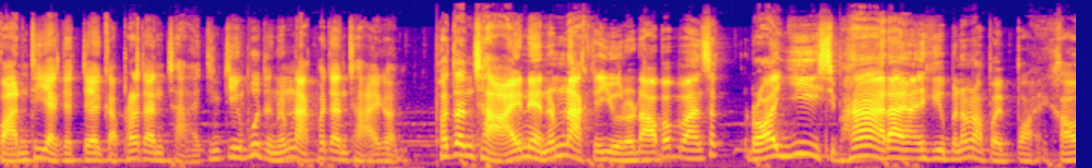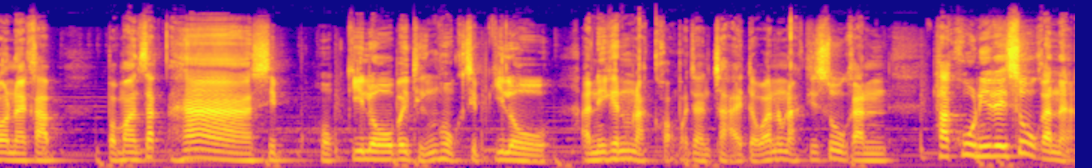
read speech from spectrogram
ฝันที่อยากจะเจอกับพระจันฉายจริงๆพูดถึงน้ำหนักพระจันฉายก่อนพระจันฉายเนี่ยน้ำหนักจะอยู่ราวๆประมาณสัก125ได้นะอันนี้คือเป็นน้ำหนักปล่อยๆเขานะครับประมาณสัก 56 กิโลไปถึง 60 กิโล อันนี้คือน้ำหนักของประจันทร์ฉาย แต่ว่าน้ำหนักที่สู้กัน ถ้าคู่นี้ได้สู้กันอะ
